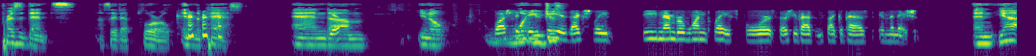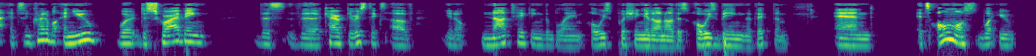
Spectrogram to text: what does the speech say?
presidents. I'll say that plural in the past. And, yep. um, you know, Washington D.C. Just... is actually the number one place for sociopaths and psychopaths in the nation. And yeah, it's incredible. And you were describing this, the characteristics of, you know, not taking the blame, always pushing it on others, always being the victim. And it's almost what you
